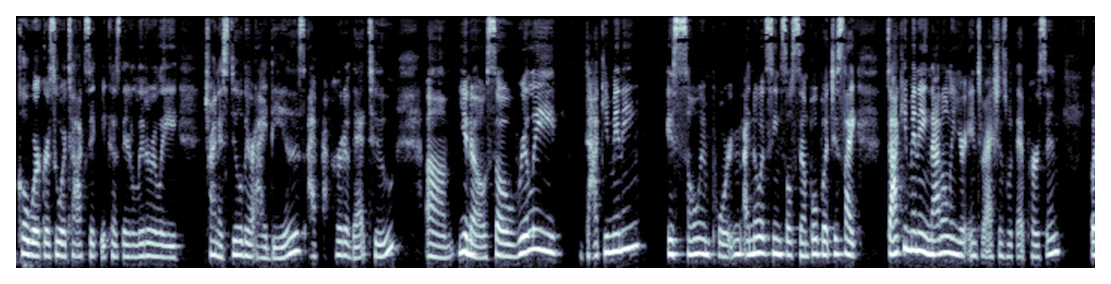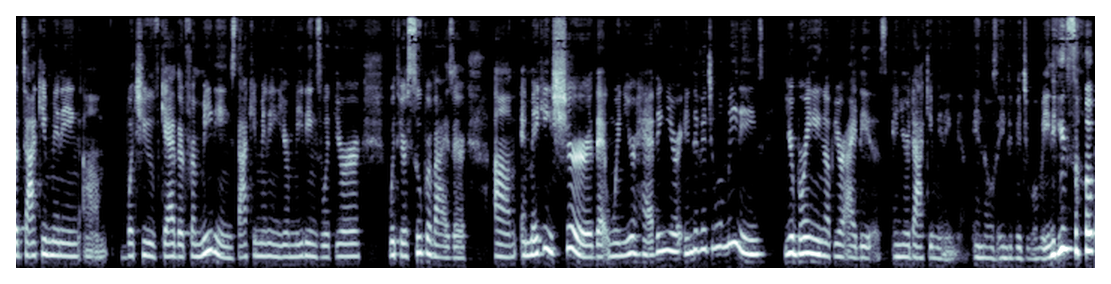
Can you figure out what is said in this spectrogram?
co-workers who are toxic because they're literally trying to steal their ideas i've, I've heard of that too um, you know so really documenting is so important. I know it seems so simple, but just like documenting not only your interactions with that person, but documenting um, what you've gathered from meetings, documenting your meetings with your with your supervisor, um, and making sure that when you're having your individual meetings, you're bringing up your ideas and you're documenting them in those individual meetings. So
